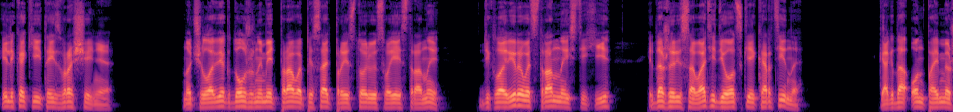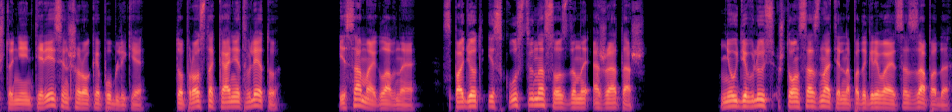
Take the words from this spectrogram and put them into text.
или какие-то извращения но человек должен иметь право писать про историю своей страны, декларировать странные стихи и даже рисовать идиотские картины. Когда он поймет, что не интересен широкой публике, то просто канет в лету. И самое главное, спадет искусственно созданный ажиотаж. Не удивлюсь, что он сознательно подогревается с Запада.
